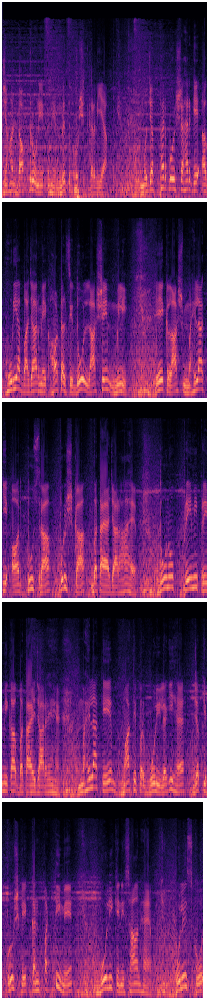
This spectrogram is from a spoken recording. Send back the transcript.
जहाँ डॉक्टरों ने उन्हें मृत घोषित कर दिया। मुजफ्फरपुर शहर के अघोरिया बाज़ार में एक होटल से दो लाशें मिली। एक लाश महिला की और दूसरा पुरुष का बताया जा रहा है। दोनों प्रेमी प्रेमिका बताए जा रहे हैं। महिला के माथे पर गोली लगी है, जबकि पुरुष के कनपट्टी में गोली के निशान हैं। पुलिस को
